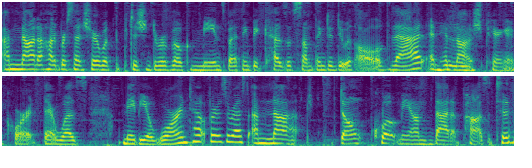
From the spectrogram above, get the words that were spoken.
I'm not 100 percent sure what the petition to revoke means, but I think because of something to do with all of that and him not mm-hmm. appearing in court, there was maybe a warrant out for his arrest. I'm not. Don't quote me on that at positive.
